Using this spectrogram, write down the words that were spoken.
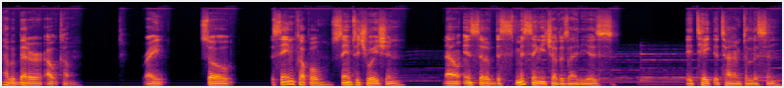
have a better outcome, right? So, the same couple, same situation. Now, instead of dismissing each other's ideas, they take the time to listen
